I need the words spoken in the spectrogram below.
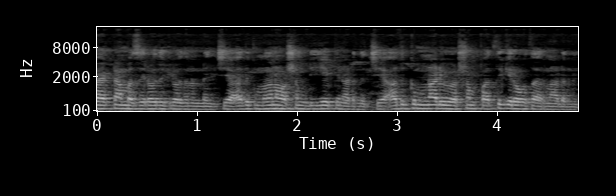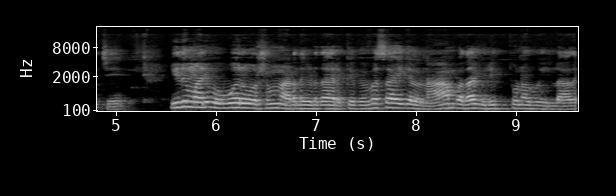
ஃபேக்ட் நம்பர்ஸ் இருபது கிலோ நடந்துச்சு அதுக்கு முந்தின வருஷம் டிஏபி நடந்துச்சு. அதுக்கு முன்னாடி வருஷம் பத்துக்கு இருபத்தாறு நடந்துச்சு. இது மாதிரி ஒவ்வொரு வருஷமும் நடந்துக்கிட்டு தான் இருக்குது விவசாயிகள் நாம் தான் விழிப்புணர்வு இல்லாத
